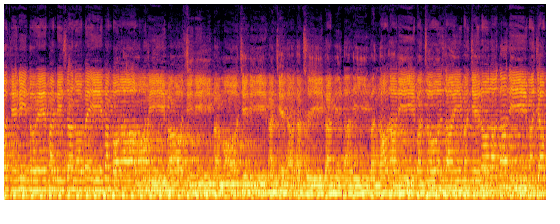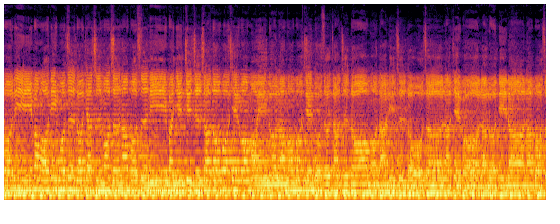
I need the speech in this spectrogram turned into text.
罗那摩诃揭利多耶般比舍那贝般波那摩利般摩揭利般摩揭利般揭那当时一般灭达利般脑达利般周文沙一般揭罗那达利般迦波利般摩地摩智多迦释摩舍那波斯尼般念吉智沙多波切摩摩印度那摩摩揭多舍扎智多摩达利智多舍那揭波那罗地那那波舍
